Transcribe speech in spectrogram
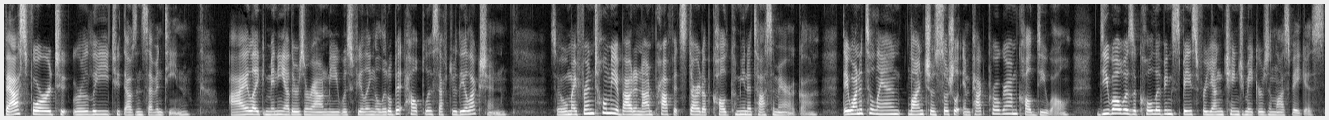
fast forward to early 2017. I, like many others around me, was feeling a little bit helpless after the election. So, my friend told me about a nonprofit startup called Communitas America. They wanted to land, launch a social impact program called DWell. DWell was a co living space for young changemakers in Las Vegas,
